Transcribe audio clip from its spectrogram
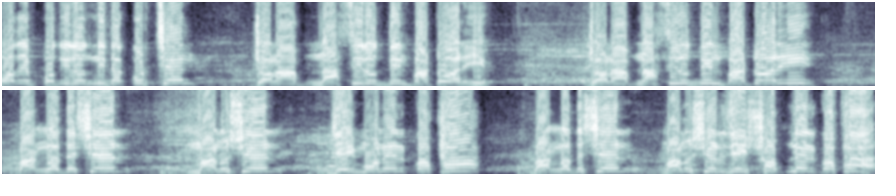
পদে প্রতিদ্বন্দ্বিতা করছেন জনাব নাসির উদ্দিন পাটোয়ারি। জনাব নাসির উদ্দিন পাটোয়ারি বাংলাদেশের মানুষের যেই মনের কথা, বাংলাদেশের মানুষের যেই স্বপ্নের কথা,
